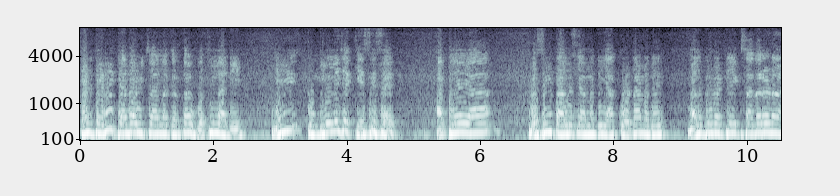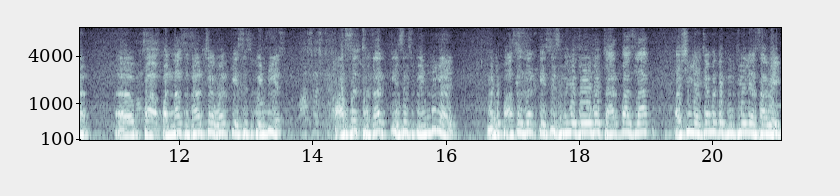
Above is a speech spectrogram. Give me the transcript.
पण तरी त्याचा विचार न करता वकिलांनी ही तुंबलेले जे केसेस आहेत आपल्या या वसई तालुक्यामध्ये या कोर्टामध्ये मला तरी वाटते एक साधारण पन्नास हजारच्या वर केसेस पेंडिंग आहेत. पासष्ट हजार केसेस पेंडिंग आहेत. म्हणजे पाच हजार केसेस म्हणजे जवळजवळ चार पाच लाख अशी याच्यामध्ये गुंतलेले असावे.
